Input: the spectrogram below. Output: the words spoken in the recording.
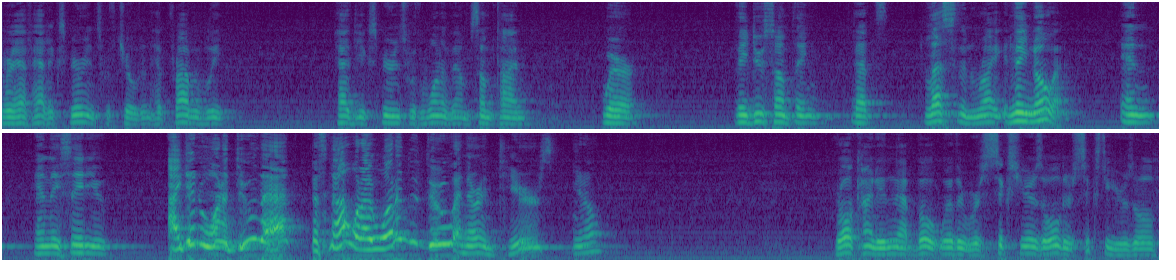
or have had experience with children have probably had the experience with one of them sometime where they do something that's less than right, and they know it. And, and they say to you, I didn't want to do that. That's not what I wanted to do. And they're in tears, you know. We're all kind of in that boat, whether we're six years old or 60 years old.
